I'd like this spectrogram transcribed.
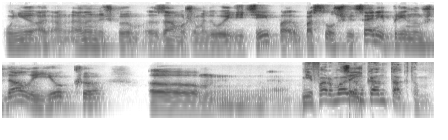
у нее, а, а, она немножко замужем и двое детей, посол Швейцарии принуждал ее к... Э, Неформальным сои... контактам.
